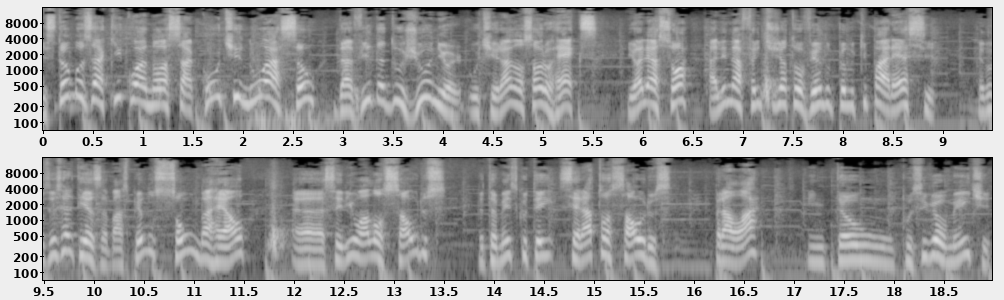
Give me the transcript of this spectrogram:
Estamos aqui com a nossa continuação da vida do Júnior, o Tiranossauro Rex. E olha só, ali na frente já tô vendo pelo que parece, eu não tenho certeza, mas pelo som na real, uh, seriam alossauros. Eu também escutei ceratossauros pra lá, então possivelmente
